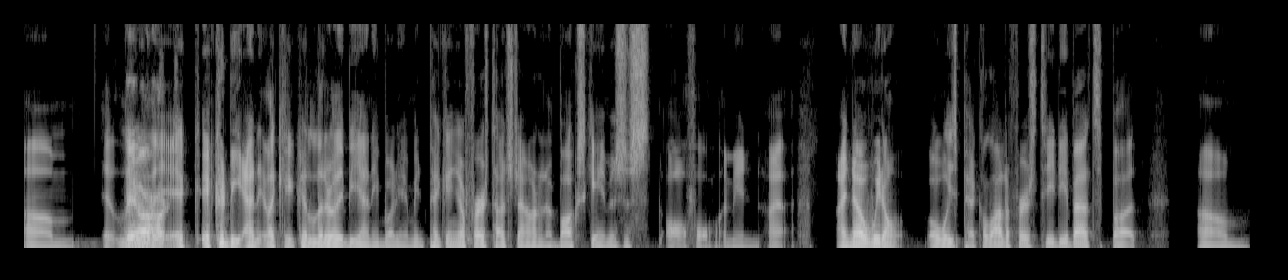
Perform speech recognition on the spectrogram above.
Um, it literally it, it could be any like it could literally be anybody. I mean, picking a first touchdown in a Bucks game is just awful. I mean, I I know we don't always pick a lot of first TD bets, but um,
